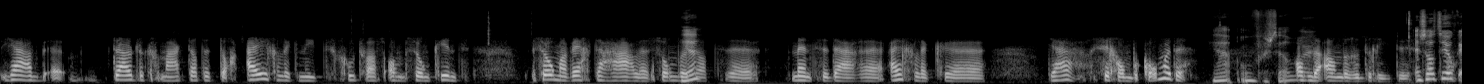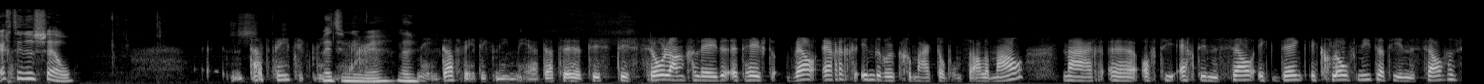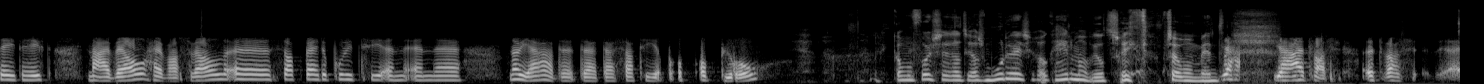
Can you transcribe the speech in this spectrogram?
ja, duidelijk gemaakt dat het toch eigenlijk niet goed was om zo'n kind zomaar weg te halen zonder ja? dat mensen daar uh, eigenlijk uh, ja, zich om bekommerden. Ja, onvoorstelbaar. Om de andere drie. Dus. En zat hij ook echt in een cel? Dat weet ik niet Weet u meer. niet meer? Nee. nee, dat weet ik niet meer. Dat, uh, het, is, het is zo lang geleden. Het heeft wel erg indruk gemaakt op ons allemaal. Maar of hij echt in een cel... Ik denk, ik geloof niet dat hij in de cel gezeten heeft. Maar wel, hij was wel, zat bij de politie. En, en nou ja, daar, daar zat hij op, op, op bureau. Ik kan me voorstellen dat u als moeder zich ook helemaal wilt schrikt op zo'n moment. Ja, ja het, was, het was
